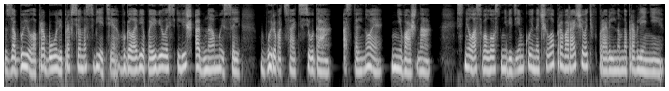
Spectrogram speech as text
Забыла про боли, про все на свете. В голове появилась лишь одна мысль — вырваться отсюда. Остальное неважно. Сняла с волос невидимку и начала проворачивать в правильном направлении.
